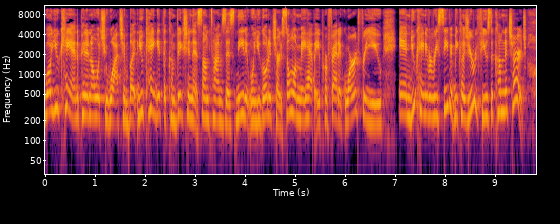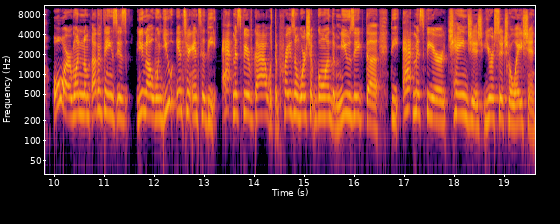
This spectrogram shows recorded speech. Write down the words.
well, you can, depending on what you're watching, but you can't get the conviction that sometimes that's needed when you go to church. Someone may have a prophetic word for you and you can't even receive it because you refuse to come to church. Or one of the other things is, you know, when you enter into the atmosphere of God with the praise and worship going, the music, the, the atmosphere changes your situation.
